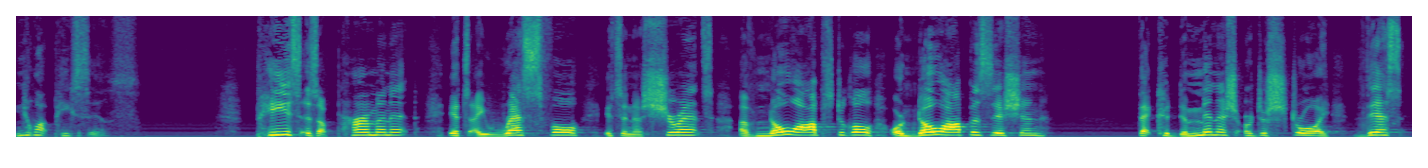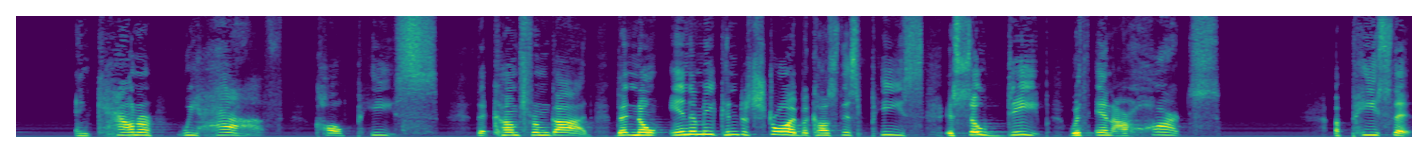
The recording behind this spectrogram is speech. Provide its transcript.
You know what peace is? Peace is a permanent, it's a restful, it's an assurance of no obstacle or no opposition that could diminish or destroy this encounter we have called peace that comes from God, that no enemy can destroy because this peace is so deep within our hearts. A peace that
